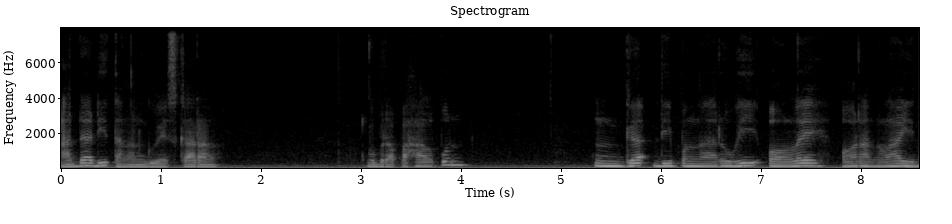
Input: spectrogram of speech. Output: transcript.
ada di tangan gue sekarang. Beberapa hal pun enggak dipengaruhi oleh orang lain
